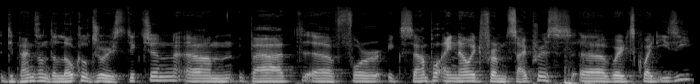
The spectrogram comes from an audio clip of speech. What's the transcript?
It depends on the local jurisdiction, um, but uh, for example, I know it from Cyprus, uh, where it's quite easy.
